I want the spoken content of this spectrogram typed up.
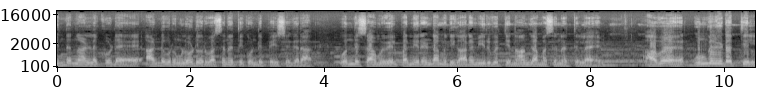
இந்த நாளில் கூட ஆண்டவர் உங்களோடு ஒரு வசனத்தை கொண்டு பேசுகிறார். ஒன்று சாமுவேல் பன்னிரெண்டாம் அதிகாரம் இருபத்தி நான்காம் வசனத்தில் அவர் உங்களிடத்தில்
